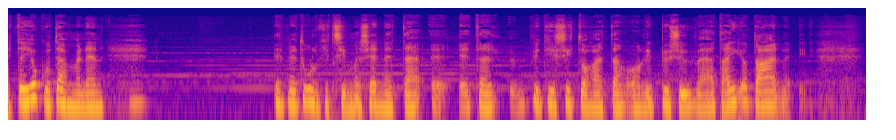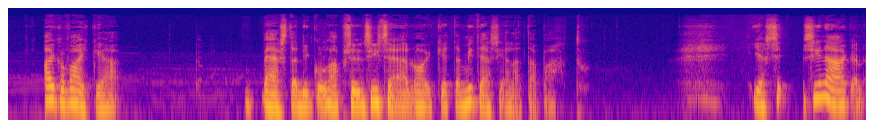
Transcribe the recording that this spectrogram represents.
että joku tämmöinen että me tulkitsimme sen, että, että piti sitoa, että oli pysyvää tai jotain aika vaikea päästä niin kuin lapsen sisään oikein, että mitä siellä tapahtuu. Ja sinä aikana,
